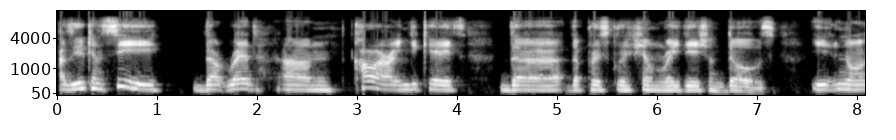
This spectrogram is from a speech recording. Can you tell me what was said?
As you can see, the red um, color indicates the the prescription radiation dose. You know,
